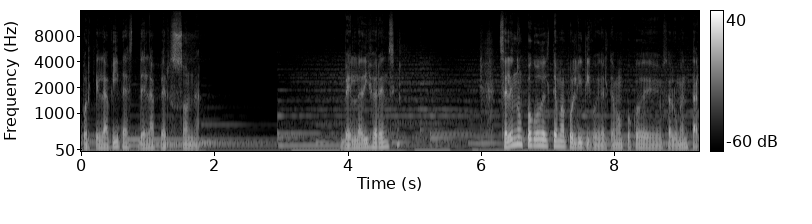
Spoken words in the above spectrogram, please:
porque la vida es de la persona. ¿Ven la diferencia? Saliendo un poco del tema político y del tema un poco de salud mental,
